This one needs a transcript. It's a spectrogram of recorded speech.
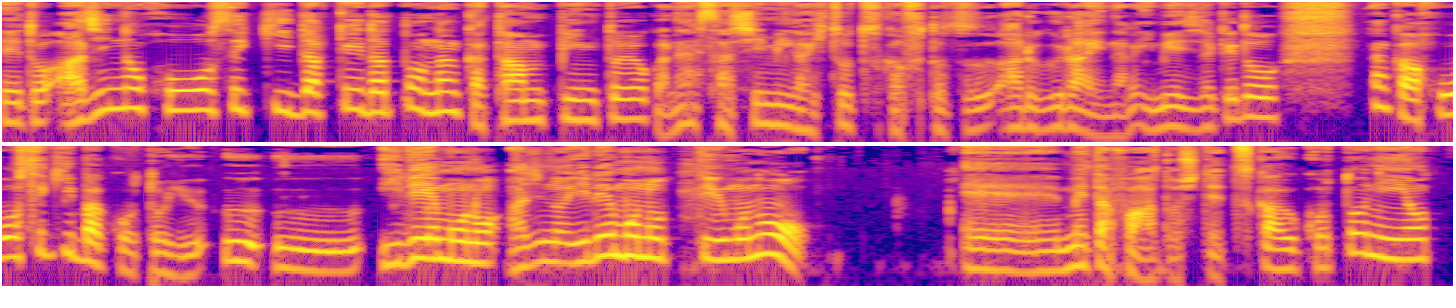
えっと、味の宝石だけだとなんか単品というかね、刺身が一つか二つあるぐらいなイメージだけど、なんか宝石箱という、う入れ物、味の入れ物っていうものを、えー、メタファーとして使うことによって、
